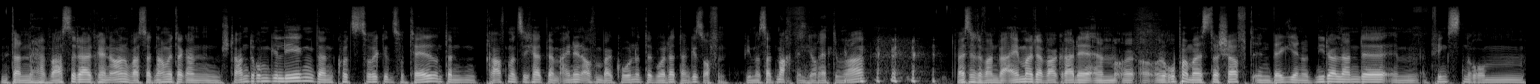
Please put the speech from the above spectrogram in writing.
Und dann warst du da halt, keine Ahnung, warst halt Nachmittag am Strand rumgelegen, dann kurz zurück ins Hotel und dann traf man sich halt beim einen auf dem Balkon und da wurde halt dann gesoffen, wie man es halt macht in Jorette war. ich weiß nicht, da waren wir einmal, da war gerade ähm, Europameisterschaft in Belgien und Niederlande im Pfingsten rum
